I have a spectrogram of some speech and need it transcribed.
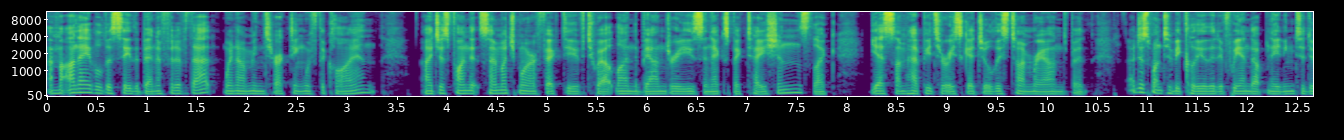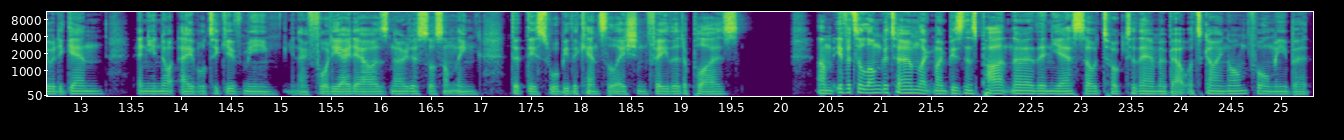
I'm unable to see the benefit of that when I'm interacting with the client. I just find it so much more effective to outline the boundaries and expectations. Like, yes, I'm happy to reschedule this time round, but I just want to be clear that if we end up needing to do it again and you're not able to give me, you know, 48 hours notice or something, that this will be the cancellation fee that applies. Um, if it's a longer term, like my business partner, then yes, I would talk to them about what's going on for me. But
